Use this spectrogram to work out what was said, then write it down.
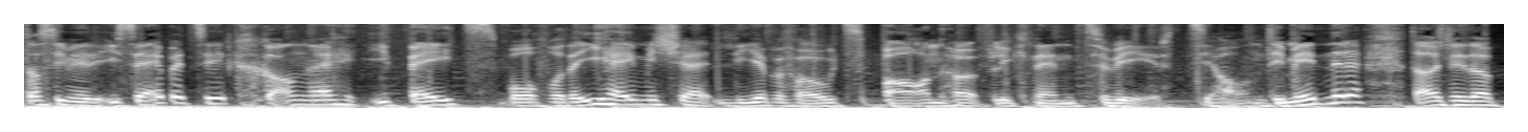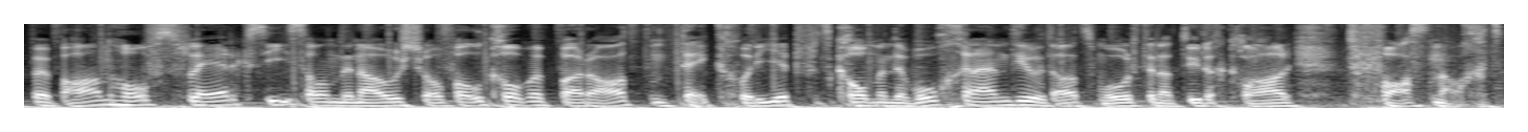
da sind wir in den Seebezirk gegangen, in Beiz, wo von den Einheimischen liebevoll das Bahnhöfli genannt wird. Ja, und im Inneren, da war nicht etwa Bahnhofsflair, sondern auch schon vollkommen parat und dekoriert für das kommende Wochenende. Und da zum Morgen natürlich klar die Fasnacht.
